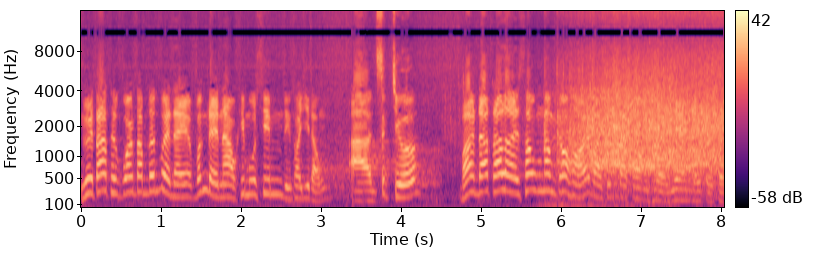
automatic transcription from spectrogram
Người ta thường quan tâm đến vấn đề vấn đề nào khi mua sim điện thoại di động? à, sức chứa bạn đã trả lời xong 5 câu hỏi và chúng ta còn thời gian để từ từ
